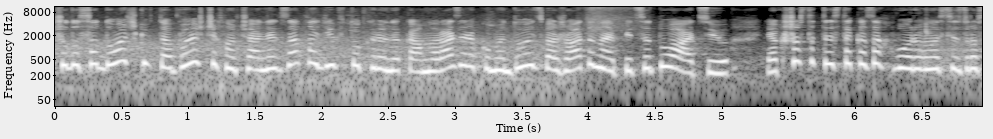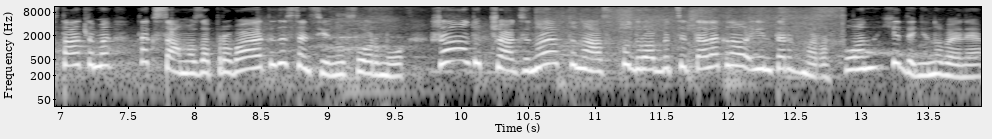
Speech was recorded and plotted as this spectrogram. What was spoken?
Щодо садочків та вищих навчальних закладів, то керівникам наразі рекомендують зважати на епідситуацію. Якщо статистика захворюваності зростатиме, так само запровадити дистанційну форму. Жанна Дучак, Зіною Автонас, подробиці, телеканал Інтер, Марафон, Єдині новини.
